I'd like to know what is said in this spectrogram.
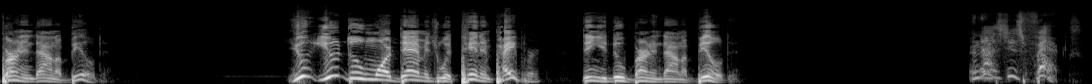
burning down a building. You you do more damage with pen and paper than you do burning down a building. And that's just facts.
